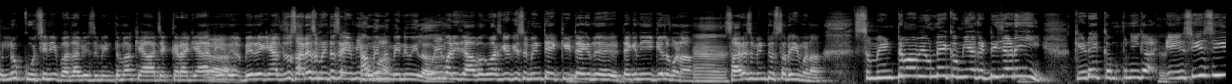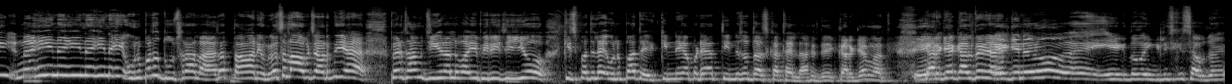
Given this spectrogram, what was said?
ਉਹਨੂੰ ਕੁਝ ਨਹੀਂ ਪਤਾ ਵੀ ਸਿਮਿੰਟ ਮਾ ਕਿਆ ਚੱਕਰ ਹੈ ਕਿਆ ਨਹੀਂ। ਮੇਰੇ ਖਿਆਲ ਤੋਂ ਸਾਰੇ ਸਿਮਿੰਟ ਸੇਮ ਹੀ ਹਾਂ, ਹੋਗਾ ਮੈਨੂੰ- ਮੈਨੂੰ ਵੀ ਲੱਗਦਾ। ਕੋਈ ਮਾਰੀ ਜਾ ਬਕਵਾਸ ਕਿਉਂਕਿ ਸਿਮਿੰਟ ਇੱਕ ਹੀ ਟੈਕਨੀਕਲ ਬਣਾ। ਹਾਂ। ਸਾਰੇ ਸਿਮਿੰਟ ਉਸ ਤਰ੍ਹਾਂ ਹੀ ਬਣਾ। ਸਿਮਿੰਟ ਮਾ ਵੀ ਉਹਨੇ ਕਮੀਆਂ ਕੱਢੀ ਜਾਣੀ। ਕਿਹੜੇ ਕੰਪਨੀ ਦਾ ਏਸੀ ਸੀ ਨਹੀਂ ਨਹੀਂ ਨਹੀਂ ਨਹੀਂ। ਉਹਨੂੰ ਪਤਾ ਦੂਸਰਾ ਲਾਇਆ ਤਾਂ ਤਾਂ ਨਹੀਂ। ਉਹਨੂੰ ਸਲਾਬ ਚੜਦੀ है फिर तो हम जीरा लवाई फिरी जियो किस पतले उन पता है किन्ने का पड़ा 310 का थैला देख कर गया मत कर गया गलत एक इन्होंने एक दो इंग्लिश के शब्द हैं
